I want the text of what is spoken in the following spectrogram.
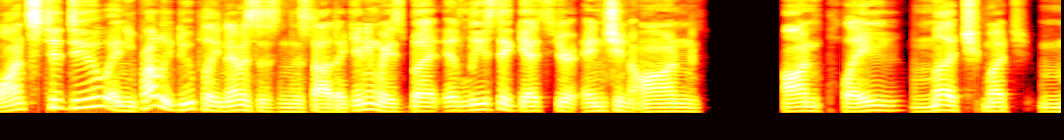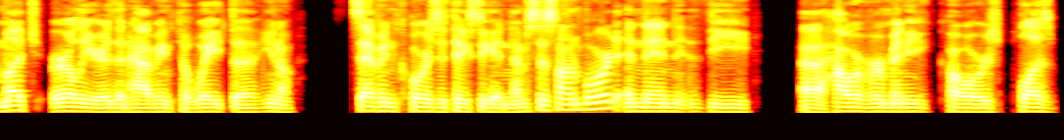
wants to do, and you probably do play Nemesis in this style deck anyways. But at least it gets your engine on on play much much much earlier than having to wait the you know seven cores it takes to get Nemesis on board, and then the uh, however many cores plus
